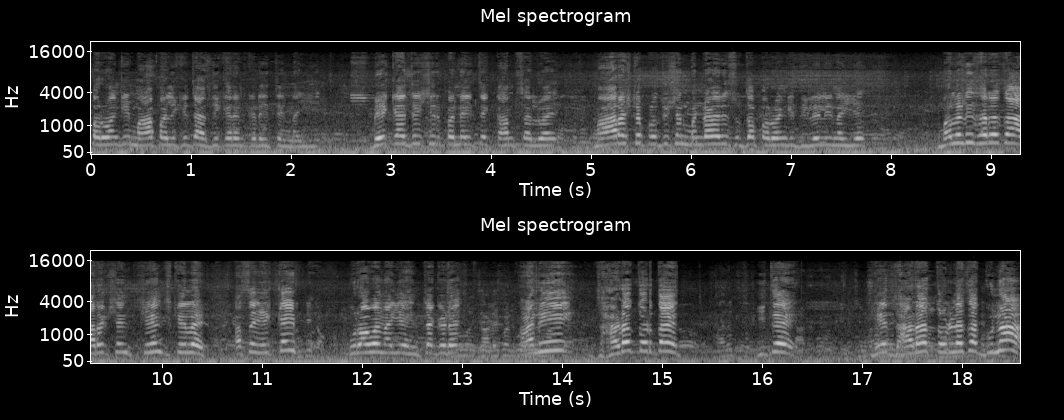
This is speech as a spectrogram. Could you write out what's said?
परवानगी महापालिकेच्या अधिकाऱ्यांकडे इथे नाहीये. बेकायदेशीरपणे इथे काम चालू आहे. महाराष्ट्र प्रदूषण मंडळाने सुद्धा परवानगी दिलेली नाहीये. मलडीसराचं आरक्षण चेंज केलंय असं एकही पुरावा नाहीये ह्यांच्याकडे. आणि झाडं तोडतायत. इथे हे झाडं तोडल्याचा गुन्हा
